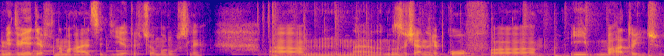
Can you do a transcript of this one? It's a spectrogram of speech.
Медведєв намагається діяти в цьому руслі. Ну, Звичайно, Рябков і багато інших.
